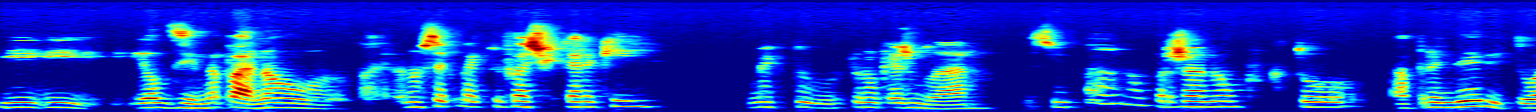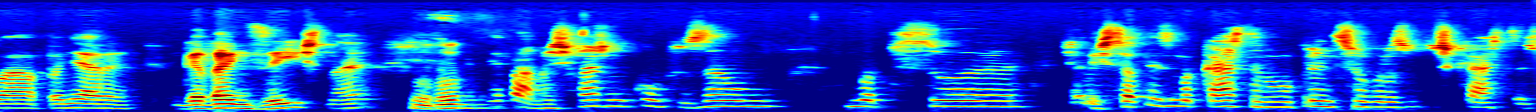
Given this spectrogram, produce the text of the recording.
E, e ele dizia-me, pá, não, pá, eu não sei como é que tu vais ficar aqui, como é que tu, tu não queres mudar? Eu assim, pá, não, para já não, porque estou a aprender e estou a apanhar gadanhos a isto, não é? Uhum. E, pá, mas faz-me confusão uma pessoa, já viste, só tens uma casta, não aprendes sobre as outras castas.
